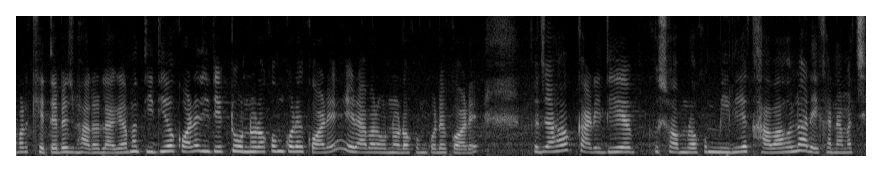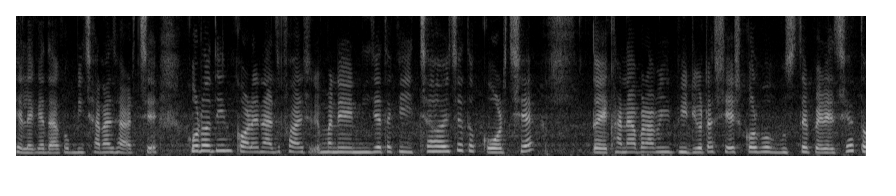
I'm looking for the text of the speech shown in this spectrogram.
আমার খেতে বেশ ভালো লাগে। আমার দিদিও করে, দিদি একটু অন্যরকম করে করে, এরা আবার অন্যরকম করে করে। তো যা হোক, কারি দিয়ে সব রকম মিলিয়ে খাওয়া হলো, আর এখানে আমার ছেলেকে দেখো বিছানা ঝাড়ছে। কোনো দিন করে না আজ ফার্স্ট মানে নিজে থেকে ইচ্ছা হয়েছে তো করছে। তো এখানে আবার আমি ভিডিওটা শেষ করব, বুঝতে পেরেছে। তো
